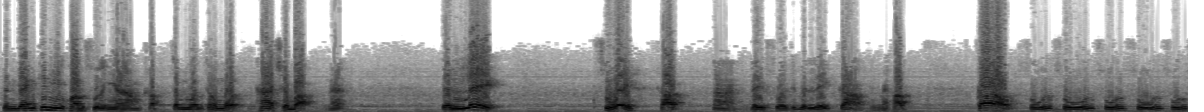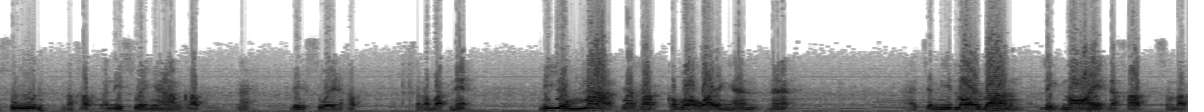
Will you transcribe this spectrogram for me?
เป็นแบงค์ที่มีความสวยงามครับจำนวนทั้งหมด 5 ฉบับนะ เป็นเลขสวยครับ อ่า เลขสวยที่เป็นเลข 9 เห็นไหมครับเก้าศูนย์ศูนย์ศูนย์ศูนย์ศูนย์ศูนย์นะครับ อันนี้สวยงามครับนะเลขสวยนะครับธนบัตรเนี้ย นิยมมากนะครับ เขาบอกว่าอย่างนั้นนะ อาจจะมีรอยบ้างเล็กน้อยนะครับสำหรับ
